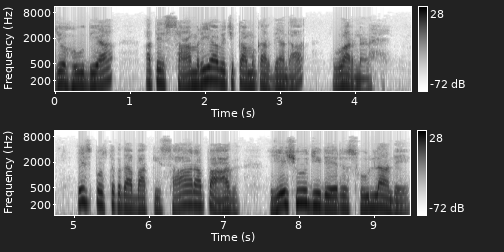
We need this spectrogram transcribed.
ਯਹੂਦੀਆ ਅਤੇ ਸਾਮਰੀਆ ਵਿੱਚ ਕੰਮ ਕਰਦਿਆਂ ਦਾ ਵਰਣਨ ਹੈ। ਇਸ ਪੁਸਤਕ ਦਾ ਬਾਕੀ ਸਾਰਾ ਭਾਗ ਯੀਸ਼ੂ ਜੀ ਦੇ ਰਸੂਲਾਂ ਦੇ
